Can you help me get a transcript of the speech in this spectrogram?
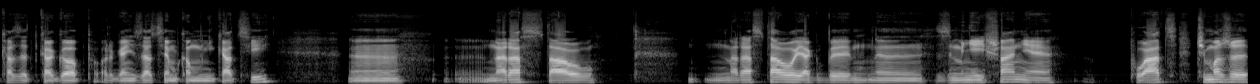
KZK GOP organizacją komunikacji, narastał, narastało jakby zmniejszanie płac, czy może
